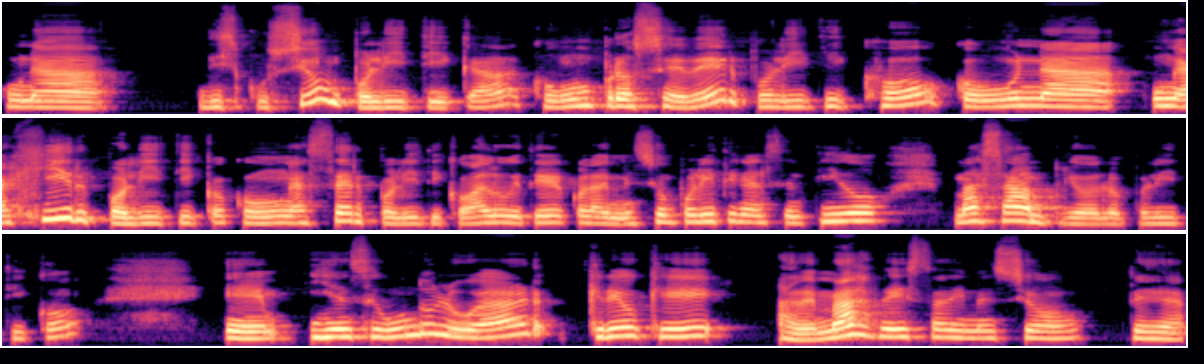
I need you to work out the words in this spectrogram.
una discusión política, con un proceder político, con una, un agir político, con un hacer político, algo que tiene que ver con la dimensión política en el sentido más amplio de lo político. Eh, y en segundo lugar, creo que además de esta dimensión de,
